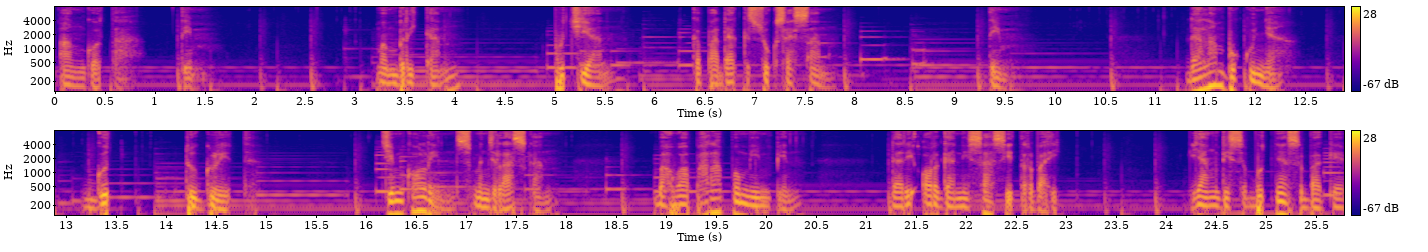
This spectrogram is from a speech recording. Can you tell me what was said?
anggota tim. Memberikan pujian kepada kesuksesan tim. Dalam bukunya Good to Great Jim Collins menjelaskan bahwa para pemimpin dari organisasi terbaik yang disebutnya sebagai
